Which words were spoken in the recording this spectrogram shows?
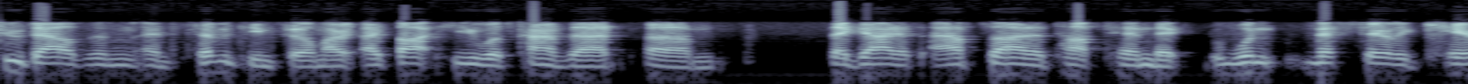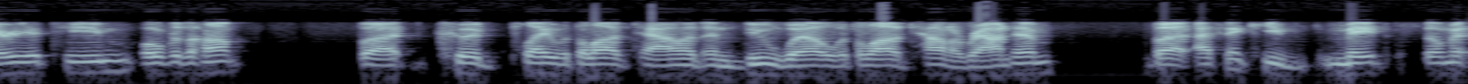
2017 film, I, I thought he was kind of that um, that guy that's outside of the top 10 that wouldn't necessarily carry a team over the hump, but could play with a lot of talent and do well with a lot of talent around him. But I think he made so much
